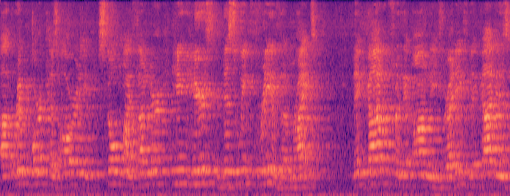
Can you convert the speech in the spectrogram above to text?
uh, Rick Work has already stole my thunder, he, here's this week three of them, right? That God, for the omnis, ready? That God is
